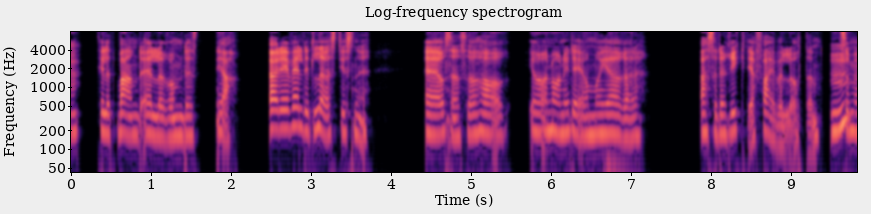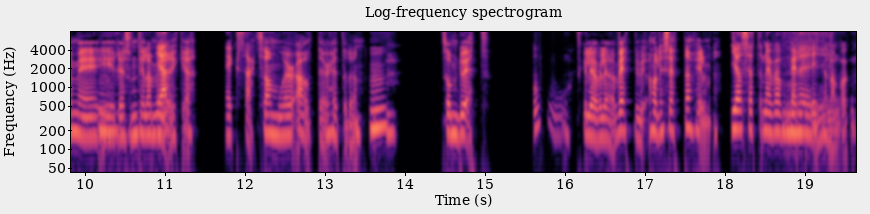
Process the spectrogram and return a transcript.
Mm. till ett band, eller om det, ja, ja det är väldigt löst just nu. Eh, och sen så har jag någon idé om att göra, alltså den riktiga Fivel-låten, Mm. som är med i Mm. Resan till Amerika. Exakt. Somewhere Out There heter den. Mm. Som duett Oh. skulle jag vilja. Vet har ni sett den filmen? Jag har sett den när jag var väldigt Nej. liten någon gång,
